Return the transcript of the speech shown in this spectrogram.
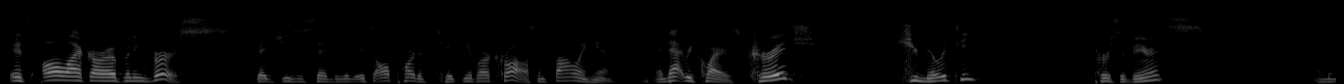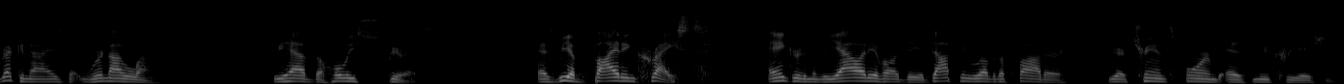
It's all like our opening verse that Jesus said it's all part of taking up our cross and following him. And that requires courage, humility, perseverance, and to recognize that we're not alone. We have the Holy Spirit as we abide in Christ, anchored in the reality of our, the adopting love of the Father, we are transformed as new creations.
